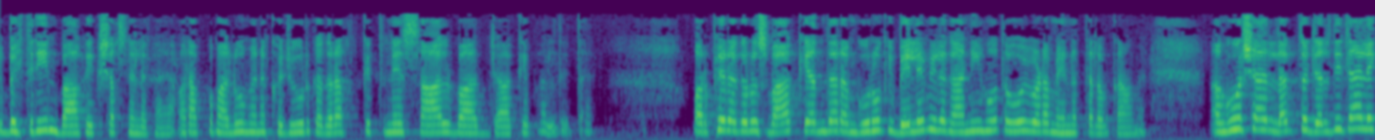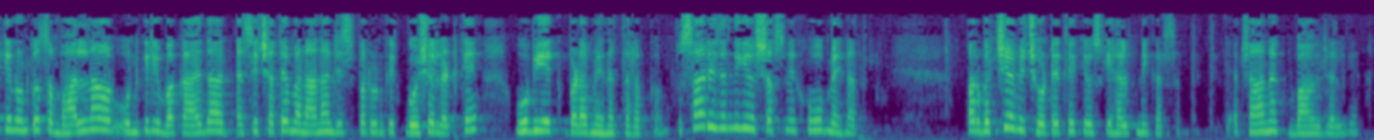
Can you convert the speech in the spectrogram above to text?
کہ بہترین باغ ایک شخص نے لگایا اور آپ کو معلوم ہے نا کھجور کا درخت کتنے سال بعد جا کے پھل دیتا ہے۔ اور پھر اگر اس باغ کے اندر انگوروں کی بیلیں بھی لگانی ہو تو وہ بھی بڑا محنت طلب کام ہے۔ انگور شاید لگ تو جلدی جائے لیکن ان کو سنبھالنا اور ان کے لیے باقاعدہ ایسی چھتیں بنانا جس پر ان کے گوشے لٹکے وہ بھی ایک بڑا محنت طلب کام۔ تو ساری زندگی اس شخص نے خوب محنت کی۔ اور بچے ابھی چھوٹے تھے کہ اس کی ہیلپ نہیں کر سکتے تھے کہ اچانک باغ جل گیا۔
